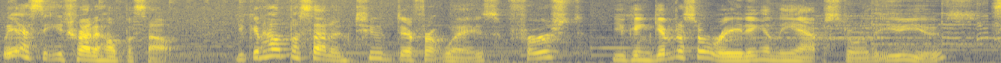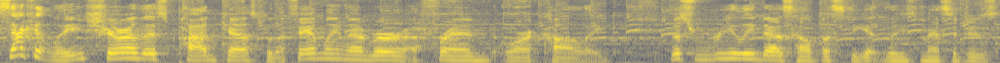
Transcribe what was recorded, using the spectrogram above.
we ask that you try to help us out. You can help us out in two different ways. First, you can give us a rating in the App Store that you use. Secondly, share this podcast with a family member, a friend, or a colleague. This really does help us to get these messages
